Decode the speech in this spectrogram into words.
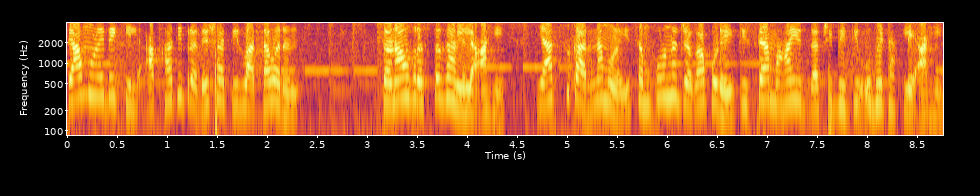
त्यामुळे देखील आखाती प्रदेशातील वातावरण तणावग्रस्त झालेलं आहे. याच कारणामुळे संपूर्ण जगापुढे तिसऱ्या महायुद्धाची भीती उभी ठाकली आहे.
